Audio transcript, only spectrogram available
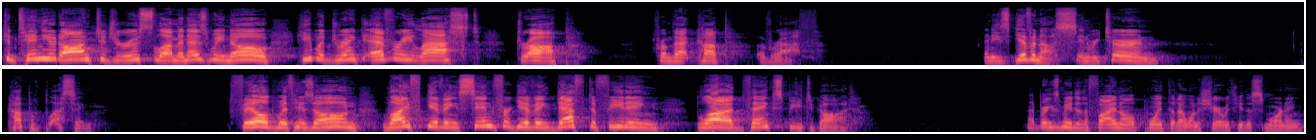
continued on to Jerusalem, and as we know, he would drink every last drop from that cup of wrath. And he's given us in return a cup of blessing, filled with his own life giving, sin forgiving, death defeating blood. Thanks be to God. That brings me to the final point that I want to share with you this morning.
